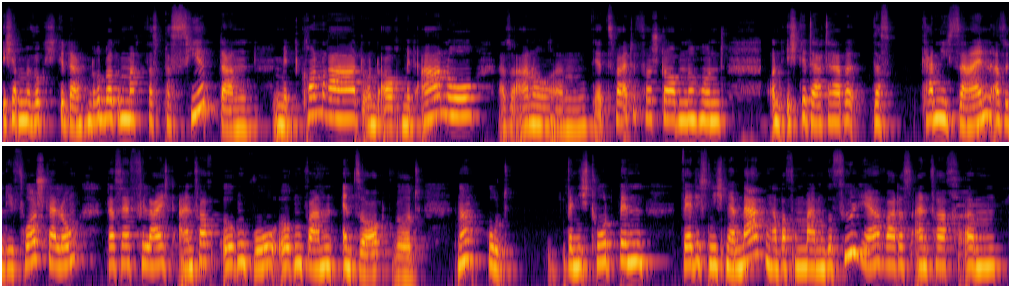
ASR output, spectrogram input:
Ich habe mir wirklich Gedanken darüber gemacht, was passiert dann mit Konrad und auch mit Arno, also Arno, ähm, der zweite verstorbene Hund. Und ich gedacht habe, das kann nicht sein, also die Vorstellung, dass er vielleicht einfach irgendwo irgendwann entsorgt wird. Na gut, wenn ich tot bin, werde ich es nicht mehr merken, aber von meinem Gefühl her war das einfach ähm,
